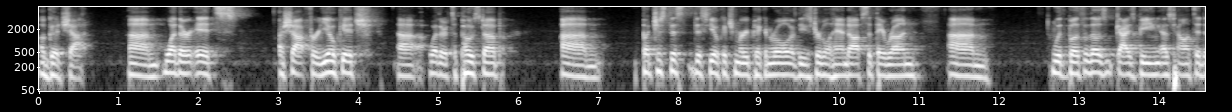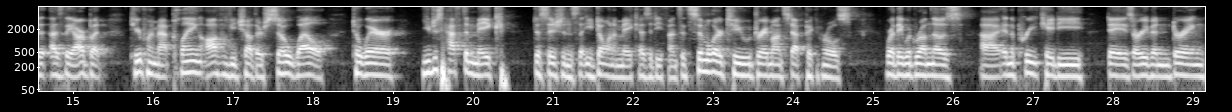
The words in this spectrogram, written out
a good shot. Um, whether it's a shot for Jokic, uh, whether it's a post up, um, but just this this Jokic Murray pick and roll or these dribble handoffs that they run, um, with both of those guys being as talented as they are, but to your point, Matt, playing off of each other so well to where you just have to make decisions that you don't want to make as a defense. It's similar to Draymond Steph pick and rolls, where they would run those uh, in the pre KD days or even during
